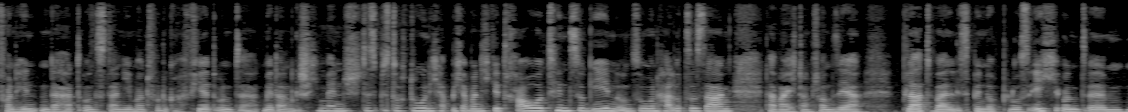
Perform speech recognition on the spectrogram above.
von hinten. Da hat uns dann jemand fotografiert und hat mir dann geschrieben, Mensch, das bist doch du. Und ich habe mich aber nicht getraut, hinzugehen und so und Hallo zu sagen. Da war ich dann schon sehr platt, weil es bin doch bloß ich. Und ähm,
